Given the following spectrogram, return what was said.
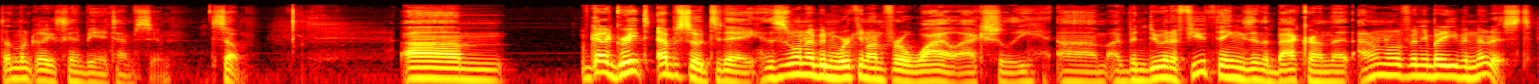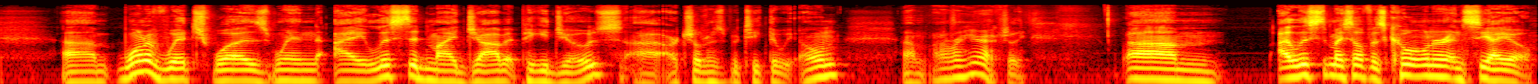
doesn't look like it's going to be anytime soon. So, um, I've got a great episode today. This is one I've been working on for a while, actually. Um, I've been doing a few things in the background that I don't know if anybody even noticed. Um, one of which was when I listed my job at Piggy Joe's, uh, our children's boutique that we own. Um, right here, actually. Um, I listed myself as co-owner and CIO,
